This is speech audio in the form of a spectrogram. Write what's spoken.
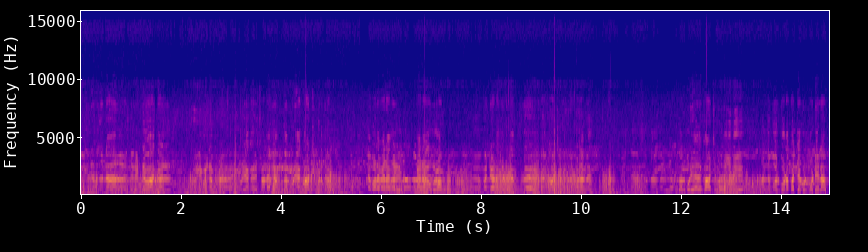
என்னென்னு சொன்னால் இந்த ரெட்டவாக்கால் உயிரும் இல்லம் என்னுடைய சனலில் முதல் முறையாக காட்சிப்படுத்துகிறேன் இந்த வடவேரங்கள் கனகபுரம் மற்ற இடங்கள்லாம் கூட நான் காட்சிப்படுத்துகிற படங்க இந்த வருஷம் நாங்கள் முதல் முறையாக காட்சிப்படுத்தும் இது அந்த மோல் போன பச்சைக்குள் மூட்டையெல்லாம்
